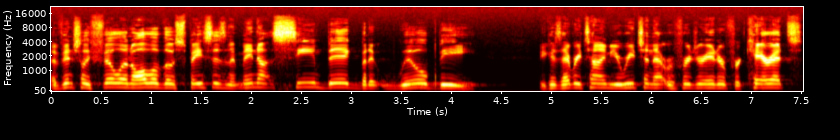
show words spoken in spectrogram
eventually fill in all of those spaces. And it may not seem big, but it will be. Because every time you reach in that refrigerator for carrots,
